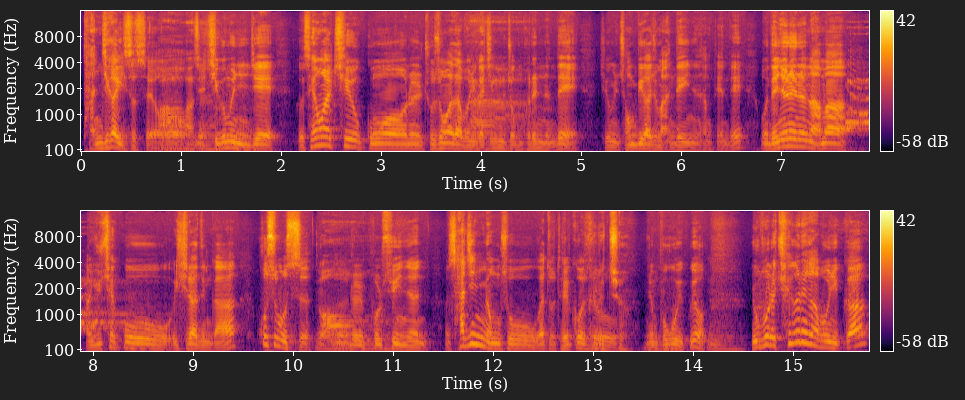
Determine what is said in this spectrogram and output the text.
단지가 있었어요. 아, 지금은 이제 그 생활체육공원을 조성하다 보니까 아. 지금 좀 그랬는데 지금 정비가 좀 안 돼 있는 상태인데 뭐 내년에는 아마 유채꽃이라든가 코스모스를 어. 볼수 있는 사진 명소가 또 될 것으로 그렇죠. 좀 보고 있고요. 요번에 최근에 가 보니까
